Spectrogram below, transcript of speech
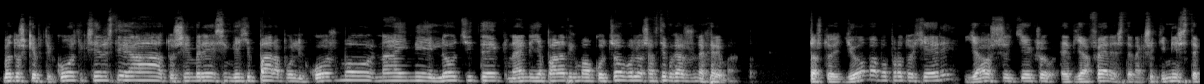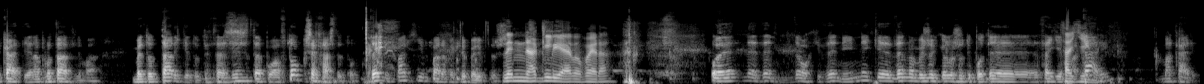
με το σκεπτικό ότι ξέρεις τι, α, το sim racing έχει πάρα πολύ κόσμο, να είναι η Logitech, να είναι για παράδειγμα ο Κοτσόβολος, αυτοί βγάζουν χρήμα. Σας το εγγυώμαι από πρώτο χέρι, για όσους εκεί έξω ενδιαφέρεστε να ξεκινήσετε κάτι, ένα πρωτάθλημα, με το target ότι θα ζήσετε από αυτό, ξεχάστε το. δεν υπάρχει παραμικρή περίπτωση. Δεν είναι Αγγλία εδώ πέρα. Ε, ναι, δεν, όχι, δεν είναι και δεν νομίζω κιόλας ότι ποτέ θα γίνει. Θα μακάρι. μακάρι.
